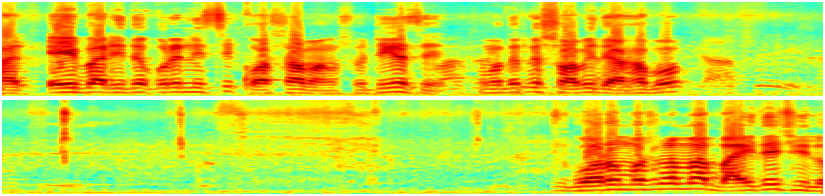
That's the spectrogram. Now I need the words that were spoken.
আর এই বাটিতে করে নিছি কষা মাংস, ঠিক আছে? তোমাদেরকে সবই দেখাবো। গরম মশলা আমার বাড়িতে ছিল।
